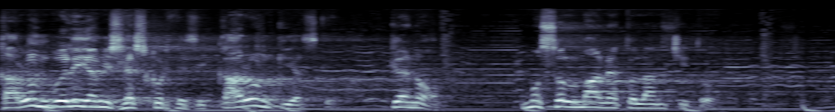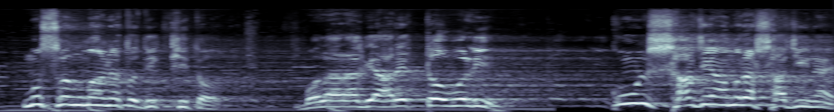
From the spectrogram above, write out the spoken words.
কারণ বলেই আমি শেষ করতেছি। কারণ কি আজকে? কেন? মুসলমান এত লাঞ্ছিত। মুসলমান এত দীক্ষিত। বলার আগে আরেকটাও বলি, কোন সাজে আমরা সাজি নাই?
